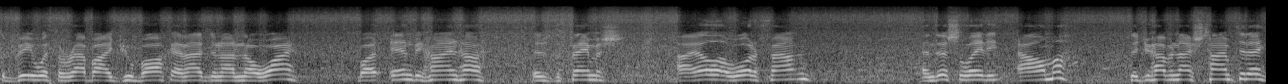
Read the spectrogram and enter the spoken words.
to be with the Rabbi Jew and I do not know why, but in behind her is the famous Ayala water fountain. And this lady, Alma, did you have a nice time today?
